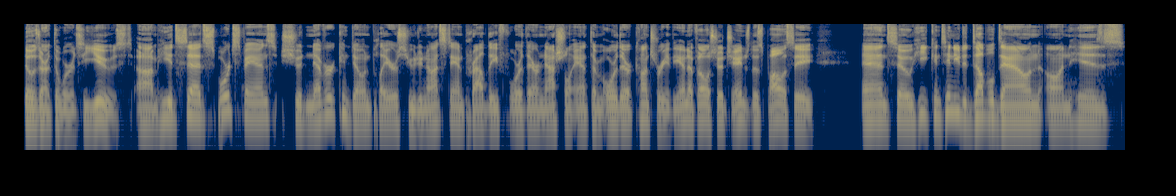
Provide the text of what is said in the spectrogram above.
those aren't the words he used. Um, he had said sports fans should never condone players who do not stand proudly for their national anthem or their country. The NFL should change this policy. And so he continued to double down on his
